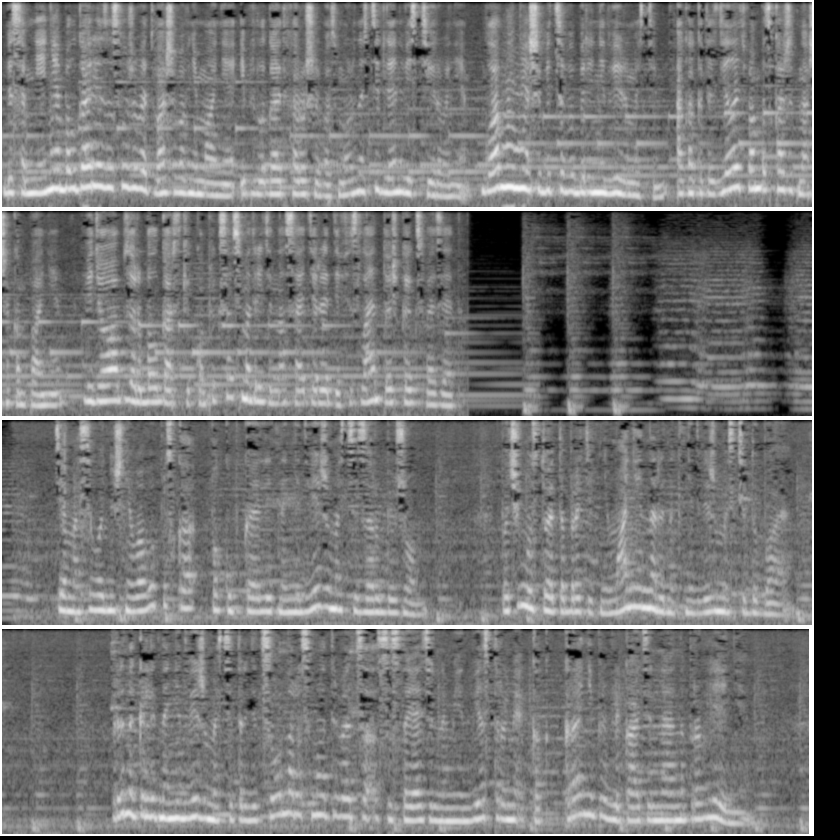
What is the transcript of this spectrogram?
Без сомнения, Болгария заслуживает вашего внимания и предлагает хорошие возможности для инвестирования. Главное не ошибиться в выборе недвижимости, а как это сделать, вам подскажет наша компания. Видеообзор болгарских комплексов смотрите на сайте reddefisline.xyz. Тема сегодняшнего выпуска – покупка элитной недвижимости за рубежом. Почему стоит обратить внимание на рынок недвижимости Дубая? Рынок элитной недвижимости традиционно рассматривается состоятельными инвесторами как крайне привлекательное направление.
